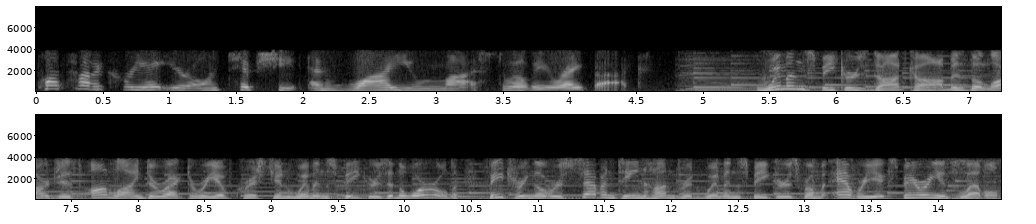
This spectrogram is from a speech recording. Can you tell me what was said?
plus how to create your own tip sheet and why you must. We'll be right back. WomenSpeakers.com is the largest online directory of Christian women speakers in the world, featuring over 1,700 women speakers from every experience level,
